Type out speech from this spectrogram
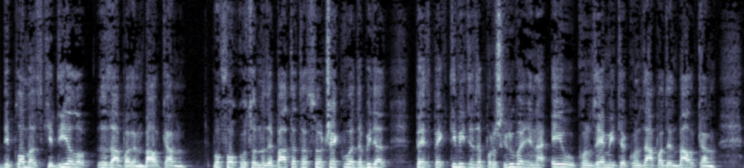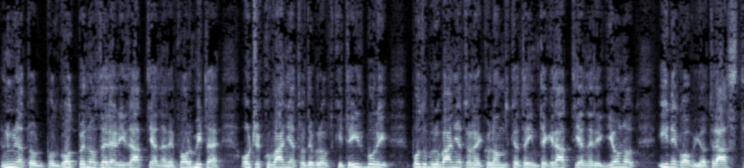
Дипломатски диалог за Западен Балкан. Во фокусот на дебатата се очекува да бидат перспективите за проширување на ЕУ кон земите кон Западен Балкан, нивната подготвеност за реализација на реформите, очекувањето од европските избори, подобрувањето на економската интеграција на регионот и неговиот раст.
